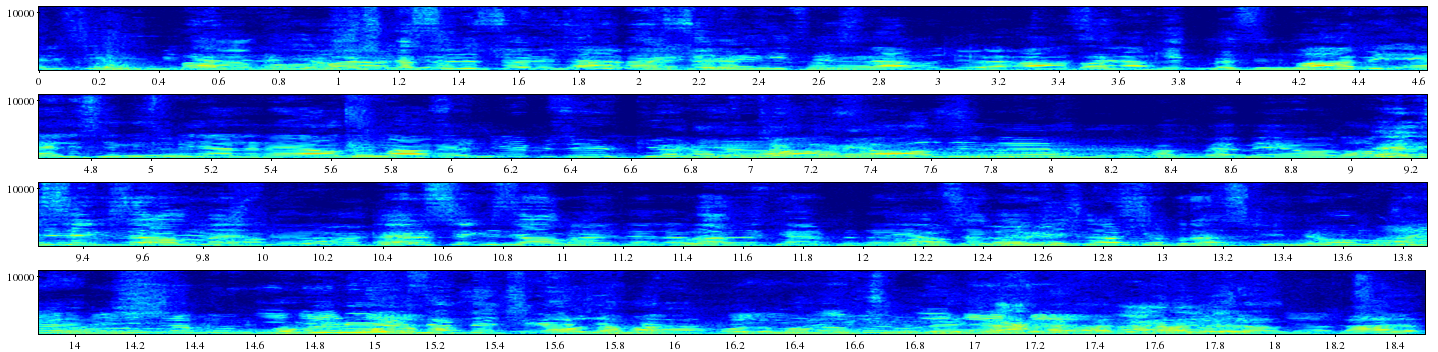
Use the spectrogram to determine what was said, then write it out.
58 milyar. Bak başkasını söyleyeceğini ben Abi, söyledim gitmesin sana ya. abi diyor. Al Bak, sen al. gitmesin diyor. Abi 58 milyar liraya aldın mı abi? Sen niye bize yüklüyorsun ya? Abi aldın mı? Bak vermiyor. 58'i alma ya. 58'i alma. Bırak. Tamam sen de çekersin bırak. Ne olacak? Benim lafım O bunu yersen de çıkaracağım ya. O zaman bu çuğu Ya, aynen.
